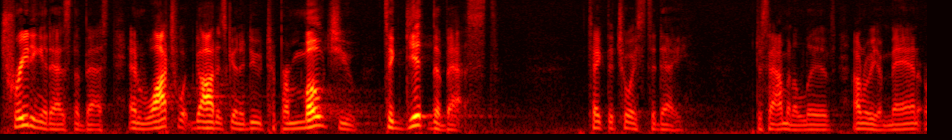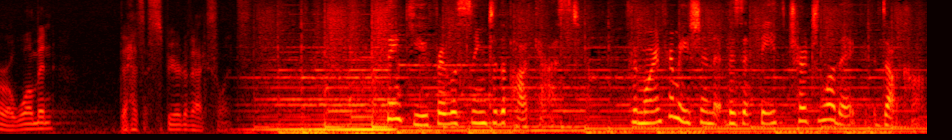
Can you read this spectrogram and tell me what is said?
treating it as the best, and watch what God is going to do to promote you to get the best. Take the choice today to say, I'm going to live, I'm going to be a man or a woman that has a spirit of excellence. Thank you for listening to the podcast. For more information, visit faithchurchlubbock.com.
